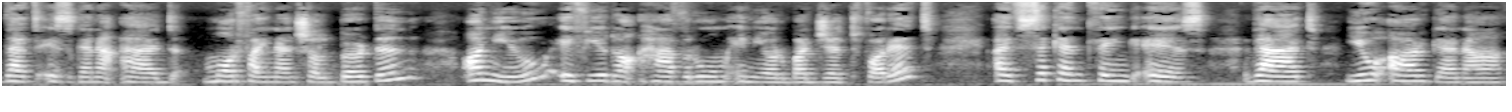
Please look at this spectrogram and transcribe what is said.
that is gonna add more financial burden on you if you don't have room in your budget for it. A second thing is that you are gonna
